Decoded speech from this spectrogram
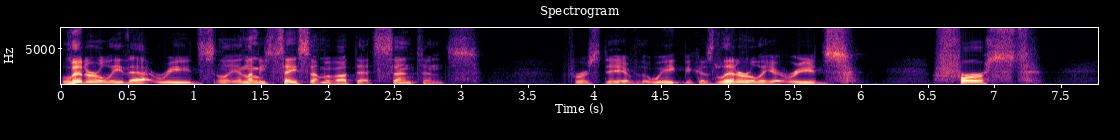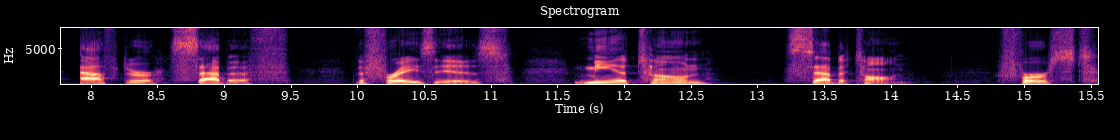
Literally, that reads, and let me say something about that sentence first day of the week because literally it reads first after Sabbath. The phrase is meaton sabbaton, first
